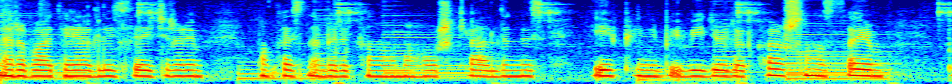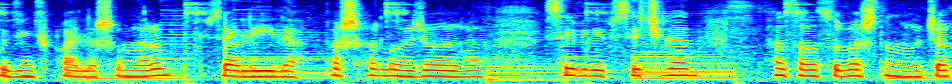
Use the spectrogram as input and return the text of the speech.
Merhaba değerli izleyicilerim. Magazin Haberi kanalıma hoş geldiniz. Yepyeni bir video ile karşınızdayım. Bugünkü paylaşımlarım güzelliğiyle başarılı oyunculara sevilip seçilen Hazal Subaş'tan olacak.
